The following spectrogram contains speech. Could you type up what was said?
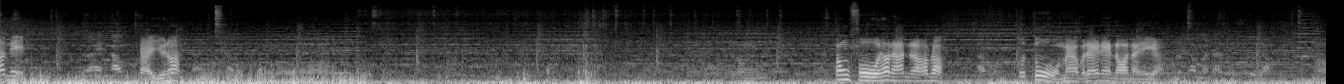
ครับนี่ได้ครับไกลอยู่เนาะได้ครับต้องต้องฟูลเท่านั้นนะครับเนาะครับผมรถตู้มาไม่ได้แน่นอนอะไรอย่างเงี้ยรถธรรมดาก็คือแบบอ๋อ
